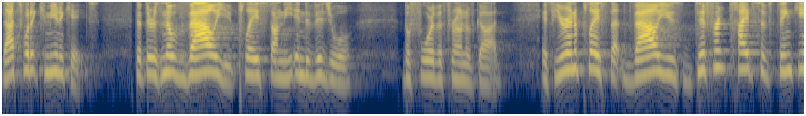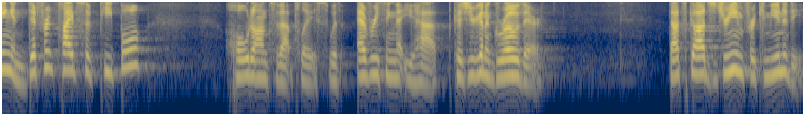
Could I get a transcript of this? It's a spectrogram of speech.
That's what it communicates that there's no value placed on the individual before the throne of God. If you're in a place that values different types of thinking and different types of people, hold on to that place with everything that you have because you're going to grow there. That's God's dream for community.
